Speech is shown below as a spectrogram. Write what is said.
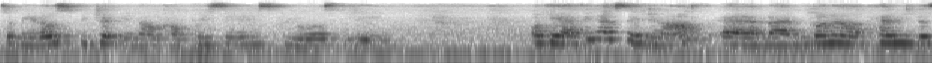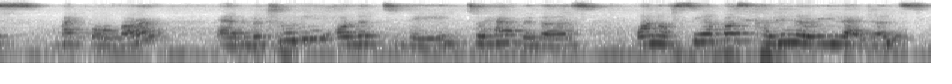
tomatoes featured in our caprese skewers today. Okay, I think I've said enough, and I'm gonna hand this mic over. And we're truly honored today to have with us one of Singapore's culinary legends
